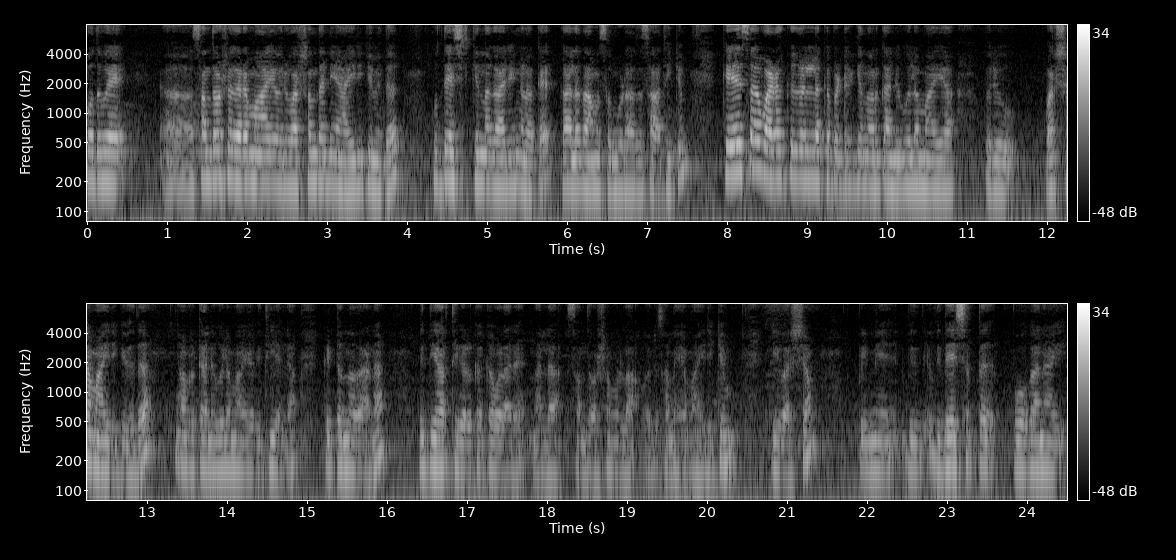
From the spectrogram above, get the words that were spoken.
പൊതുവേ സന്തോഷകരമായ ഒരു വർഷം തന്നെ ആയിരിക്കും ഇത്. ഉദ്ദേശിക്കുന്ന കാര്യങ്ങളൊക്കെ കാലതാമസം കൂടാതെ സാധിക്കും. കേസ് വഴക്കുകളിലൊക്കെ പെട്ടിരിക്കുന്നവർക്ക് അനുകൂലമായ ഒരു വർഷമായിരിക്കും ഇത്. അവർക്ക് അനുകൂലമായ വിധിയെല്ലാം കിട്ടുന്നതാണ്. വിദ്യാർത്ഥികൾക്കൊക്കെ വളരെ നല്ല സന്തോഷമുള്ള ഒരു സമയമായിരിക്കും ഈ വർഷം. പിന്നെ വിദേശത്ത് പോകാനായി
